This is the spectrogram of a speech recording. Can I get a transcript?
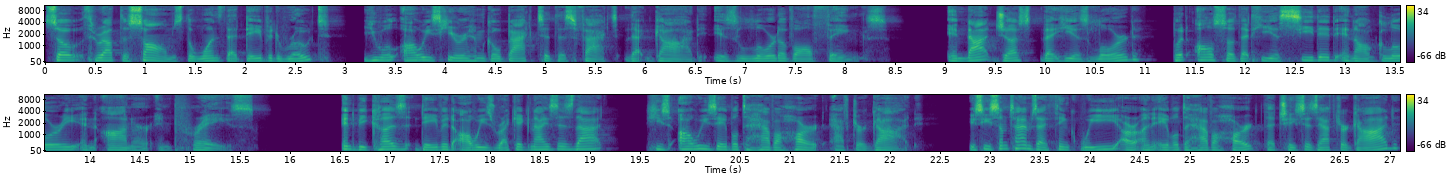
So, throughout the Psalms, the ones that David wrote, you will always hear him go back to this fact that God is Lord of all things. And not just that he is Lord, but also that he is seated in all glory and honor and praise. And because David always recognizes that, he's always able to have a heart after God. You see, sometimes I think we are unable to have a heart that chases after God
